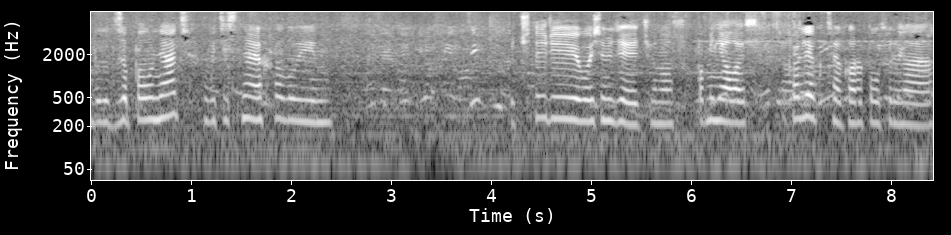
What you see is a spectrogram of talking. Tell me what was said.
будут заполнять, вытесняя Хэллоуин. 4,89 у нас поменялась коллекция картофельная.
